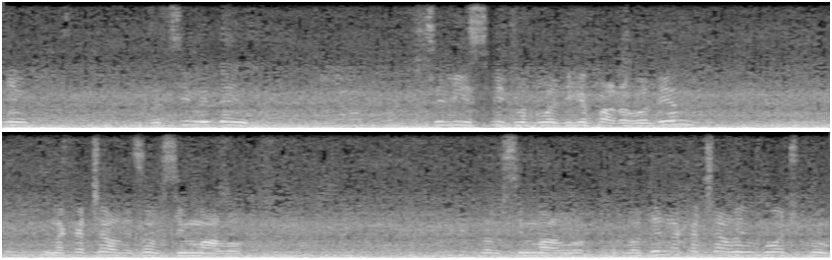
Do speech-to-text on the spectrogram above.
Сьогодні за цілий день в селі світло було тільки пару годин. Накачали зовсім мало. Зовсім мало води накачали в бочку.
